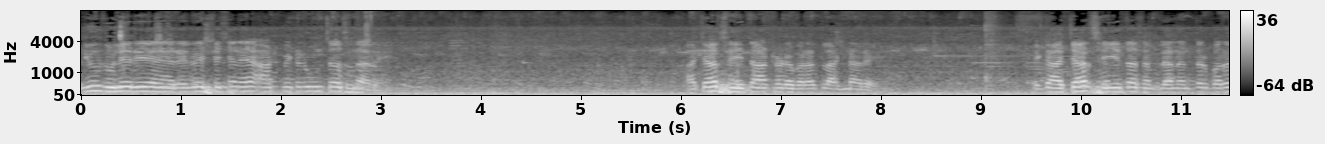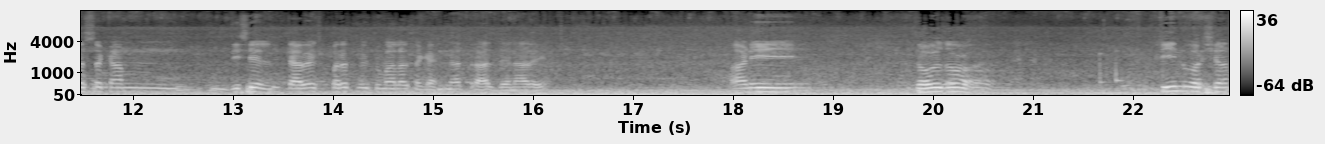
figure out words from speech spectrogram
न्यू धुले रे रेल्वे स्टेशन आहे आठ मीटर उंच असणार आहे आचारसंहिता आठवड्याभरात लागणार आहे एकदा आचारसंहिता संपल्यानंतर बरंचसं काम दिसेल त्यावेळेस परत मी तुम्हाला सगळ्यांना त्रास देणार आहे. आणि जवळजवळ तीन वर्षात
